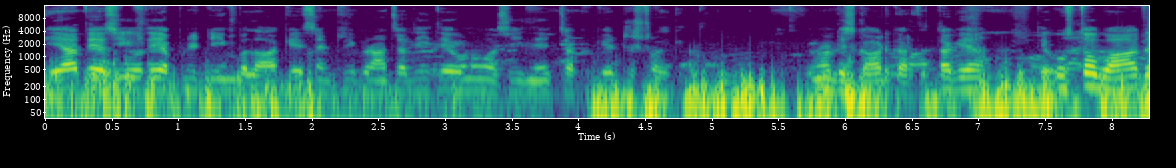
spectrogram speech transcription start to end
ਗਿਆ ਤੇ ਅਸੀਂ ਉਹਦੇ ਆਪਣੀ ਟੀਮ ਬੁਲਾ ਕੇ ਸੈਂਟਰੀ ਬ੍ਰਾਂਚ ਵਾਲੀ ਤੇ ਉਹਨੂੰ ਅਸੀਂ ਨੇ ਚੱਕ ਕੇ ਡਿਸਟਰੋਏ ਕੀਤਾ। ਉਹਨੂੰ ਡਿਸਕਾਰਡ ਕਰ ਦਿੱਤਾ ਗਿਆ ਤੇ ਉਸ ਤੋਂ ਬਾਅਦ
